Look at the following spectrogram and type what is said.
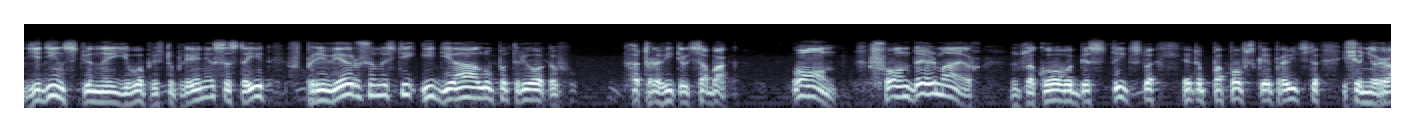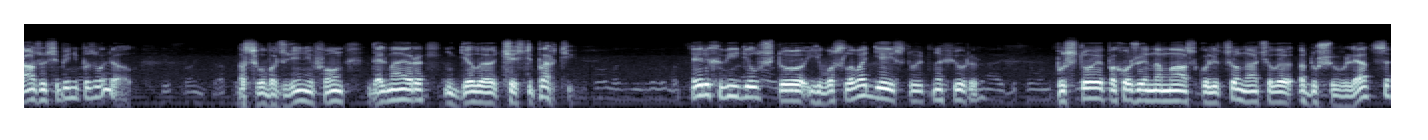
Единственное его преступление состоит в приверженности идеалу патриотов. Отравитель собак. Он, фон Дельмайер, такого бесстыдства это поповское правительство еще ни разу себе не позволяло. Освобождение фон Дельмайера – дело чести партии. Эрих видел, что его слова действуют на фюрера. Пустое, похожее на маску, лицо начало одушевляться,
